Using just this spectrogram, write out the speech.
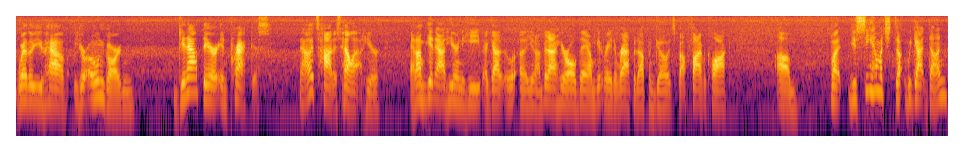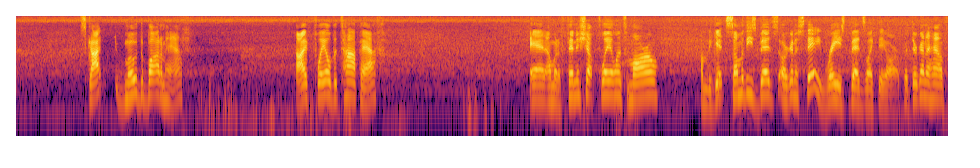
whether you have your own garden, get out there and practice. Now it's hot as hell out here and I'm getting out here in the heat. I got, uh, you know, I've been out here all day. I'm getting ready to wrap it up and go. It's about five o'clock. Um, but you see how much we got done? Scott mowed the bottom half. I flailed the top half. And I'm gonna finish up flailing tomorrow. I'm gonna get, some of these beds are gonna stay raised beds like they are, but they're gonna have,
